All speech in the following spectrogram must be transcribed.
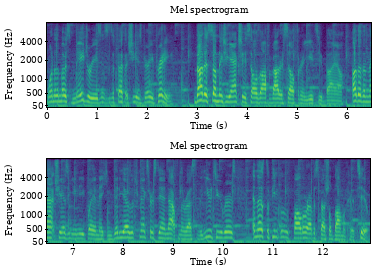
One of the most major reasons is the fact that she is very pretty. That is something she actually sells off about herself in her YouTube bio. Other than that, she has a unique way of making videos which makes her stand out from the rest of the YouTubers, and thus the people who follow her have a special bond with her too.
